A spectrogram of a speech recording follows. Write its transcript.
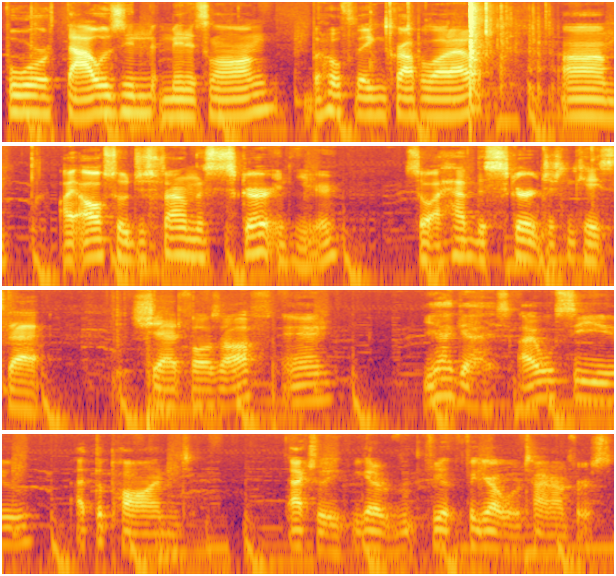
4,000 minutes long, but hopefully I can crop a lot out. Um, I also just found this skirt in here, so I have this skirt just in case that shad falls off. And yeah, guys, I will see you at the pond. Actually, we gotta figure out what we're tying on first.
